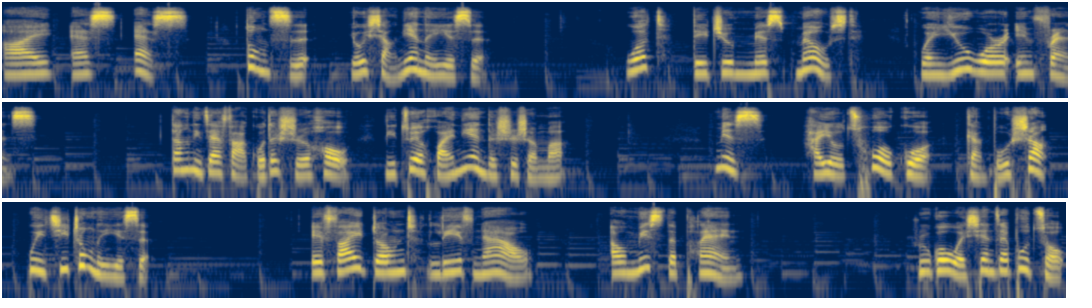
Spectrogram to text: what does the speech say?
I S S，动词，有想念的意思。 What did you miss most when you were in France? 当你在法国的时候，你最怀念的是什么？Miss 还有错过、赶不上、未击中的意思。If I don't leave now, I'll miss the plane. 如果我现在不走，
